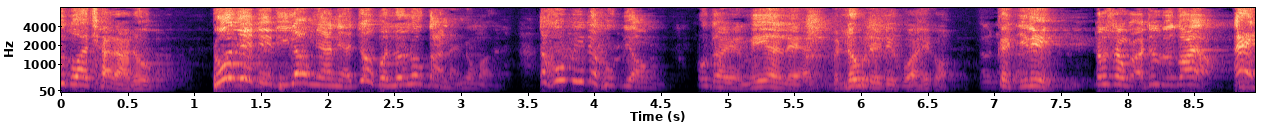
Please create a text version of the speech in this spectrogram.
လို့သွားချတာတော့တို့စစ်တွေဒီလောက်များနေကြုတ်ဘလို့လုတ်ကနိုင်တော့မှာတစ်ခုပြီးတစ်ခုပြောင်းဟုတ်တယ်မင်းကလည်းမလုံနဲ့လေကွာဟဲ့ကောင်ကဲညီလေးတုံးဆောင်ကအတူတူသွားရအောင်ဟေး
